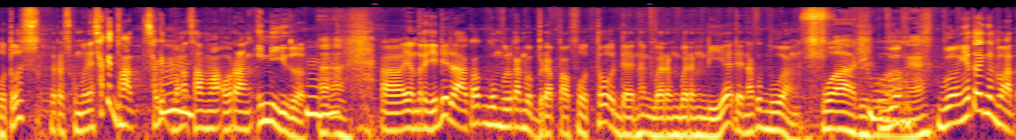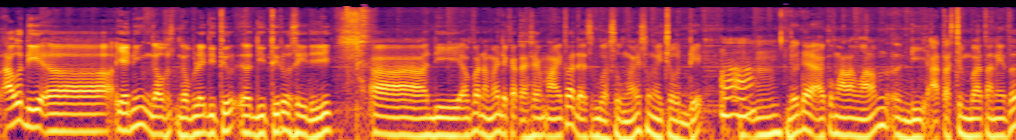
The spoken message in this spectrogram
putus terus kemudian sakit banget sakit banget sama orang ini gitu loh Heeh. Eh, yang terjadi adalah aku kumpulkan beberapa foto dan barang-barang dia dan aku buang Wah, dibuang ya. buangnya tuh inget banget aku di eh, ya ini nggak nggak boleh ditiru, eh, ditiru sih jadi eh, di apa namanya dekat SMA itu ada sebuah sungai sungai Code Heeh. Ya udah aku malam-malam di atas jembatan itu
